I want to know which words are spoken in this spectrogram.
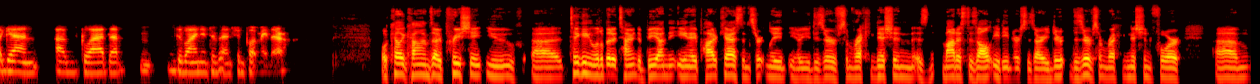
again I'm glad that divine intervention put me there. Well, Kelly Collins, I appreciate you uh, taking a little bit of time to be on the ENA podcast, and certainly, you know, you deserve some recognition. As modest as all ED nurses are, you de- deserve some recognition for, um,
